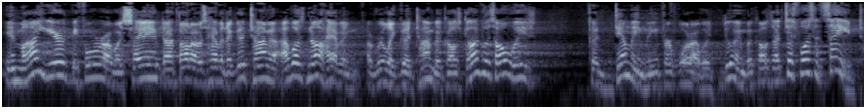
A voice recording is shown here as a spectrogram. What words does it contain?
in my years before I was saved, I thought I was having a good time. I was not having a really good time because God was always condemning me for what I was doing because I just wasn't saved.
